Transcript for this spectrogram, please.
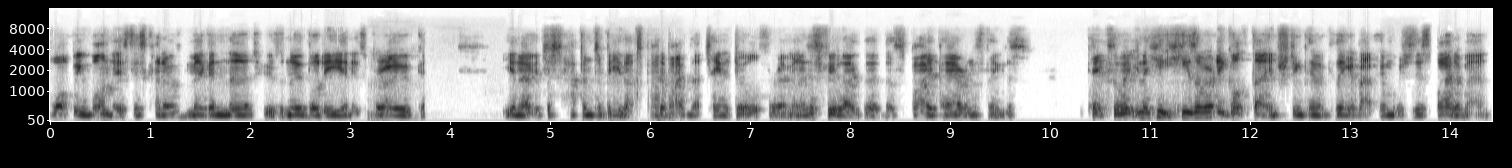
what we want is this kind of mega nerd who's a nobody and is broke. you know, it just happened to be that Spider Man that changed it all for him. And I just feel like the the spy parents thing just takes away. You know, he he's already got that interesting thing, thing about him, which is Spider Man.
